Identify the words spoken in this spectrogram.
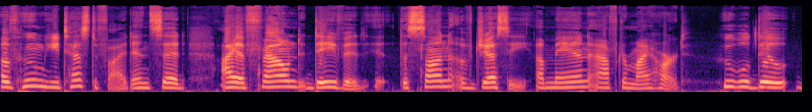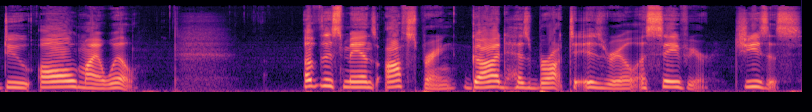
of whom he testified, and said, I have found David, the son of Jesse, a man after my heart, who will do, do all my will. Of this man's offspring, God has brought to Israel a Savior, Jesus,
